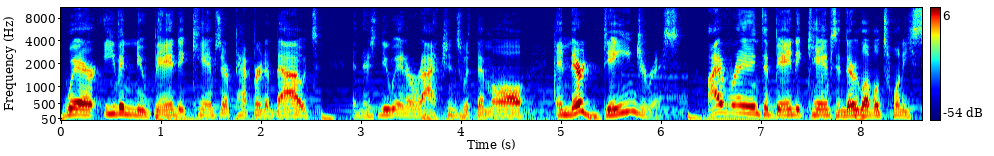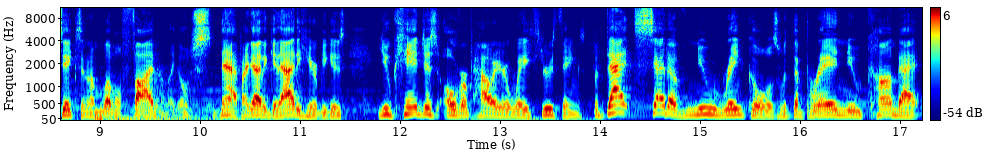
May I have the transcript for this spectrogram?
where even new bandit camps are peppered about, and there's new interactions with them all, and they're dangerous. I've ran into bandit camps and they're level 26 and I'm level 5 and I'm like, oh snap, I got to get out of here because you can't just overpower your way through things. But that set of new wrinkles with the brand new combat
